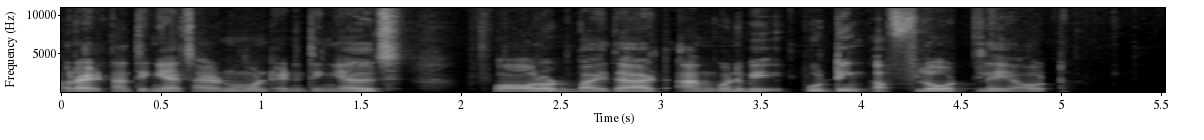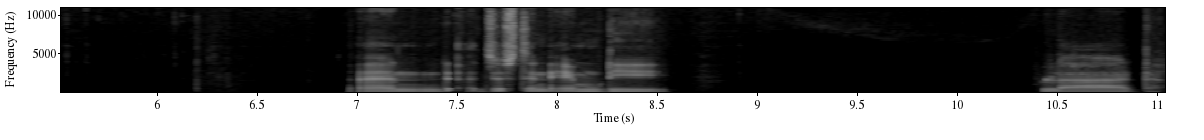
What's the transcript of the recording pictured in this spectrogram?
All right nothing else. I don't want anything else. Followed by that i'm going to be putting a float layout and just an md flat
